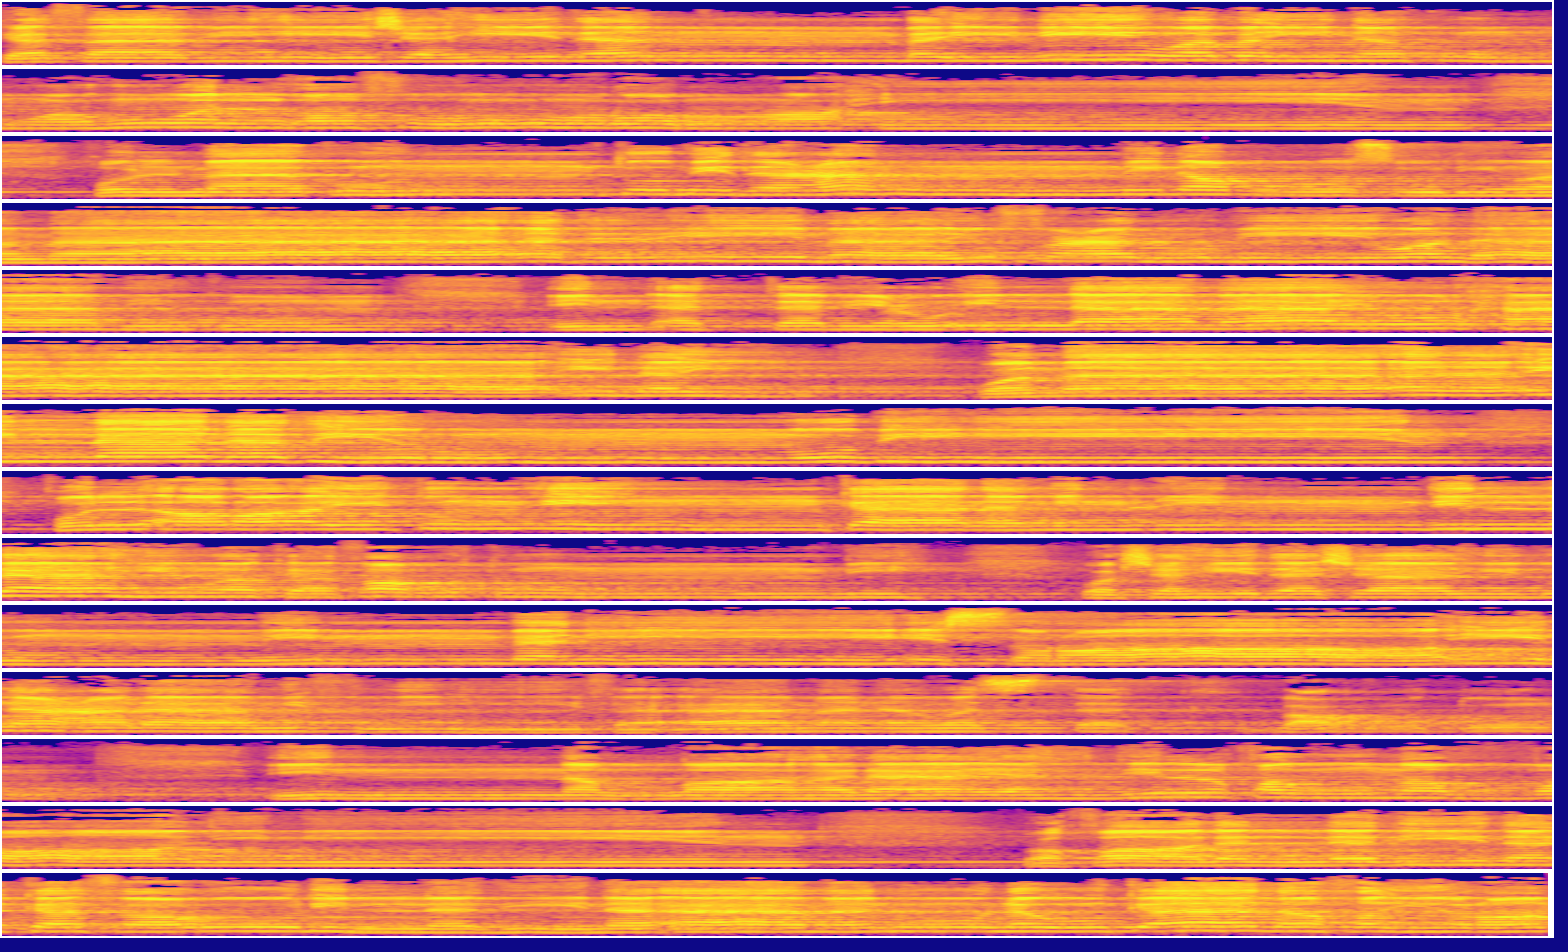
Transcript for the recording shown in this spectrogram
كفى به شهيدا بيني وبينكم وهو الغفور الرحيم. قل ما كنت بدعا من الرسل وما أدري ما يفعل بي ولا بكم. إن أتبع إلا ما يوحى إلي وما أنا إلا نذير قل أرأيتم إن كان من عند الله وكفرتم به وشهد شاهد من بني إسرائيل على مثله فآمن واستكبرتم إن الله لا يهدي القوم الظالمين وقال الذين كفروا للذين آمنوا لو كان خيرا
